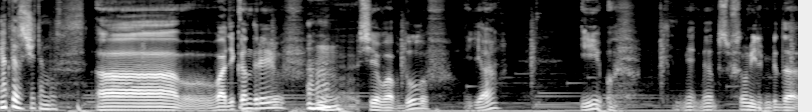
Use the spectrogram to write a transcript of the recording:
А кто еще там был? А, Вадик Андреев, Ага. Сева Абдулов, я и... ой, блин, меня с фамилией беда.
